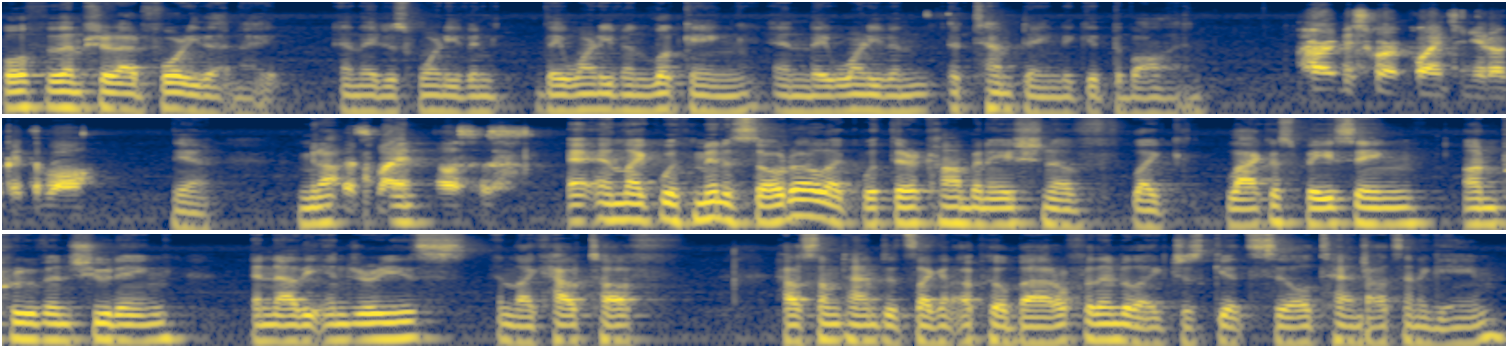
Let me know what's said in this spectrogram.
both of them should have had 40 that night and they just weren't even they weren't even looking and they weren't even attempting to get the ball in hard to score points when you don't get the ball. Yeah. I mean, that's my and, analysis. And, and, like with Minnesota, like with their combination of like lack of spacing, unproven shooting, and now the injuries, and like how tough, how sometimes it's like an uphill battle for them to like just get still ten shots in a game,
